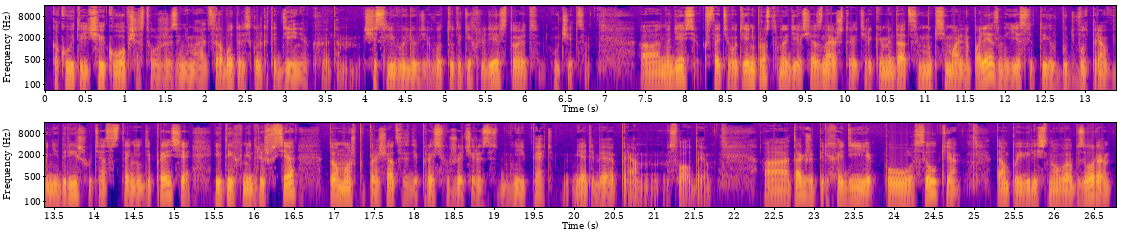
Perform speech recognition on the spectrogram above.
какую-то ячейку общества уже занимают, заработали сколько-то денег, там, счастливые люди. Вот у таких людей стоит учиться. А, надеюсь, кстати, вот я не просто надеюсь, я знаю, что эти рекомендации максимально полезны. Если ты их вот прям внедришь, у тебя состояние депрессии, и ты их внедришь все, то можешь попрощаться с депрессией уже через дней пять. Я тебе прям славу даю. А также переходи по ссылке, там появились новые обзоры.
